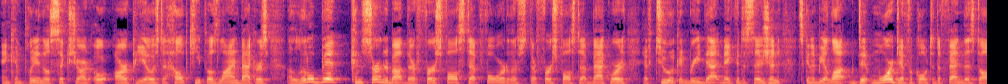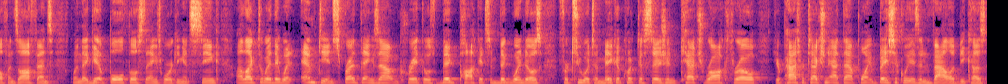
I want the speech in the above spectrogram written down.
and completing those six yard RPOs to help keep those linebackers a little bit concerned about their first false step forward or their, their first false step backward. If Tua can read that, make the decision, it's going to be a lot di- more difficult to defend this Dolphins offense when they get both those things working in sync. I like the way they went empty and spread things out and create those big pockets and big windows for Tua to make a quick decision, catch, rock, throw. Your pass protection at that point basically is invalid because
